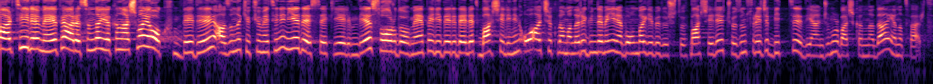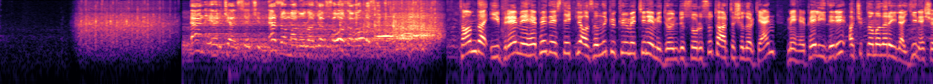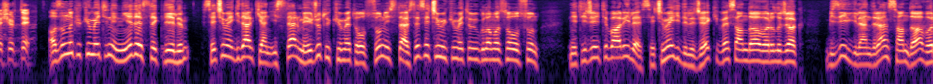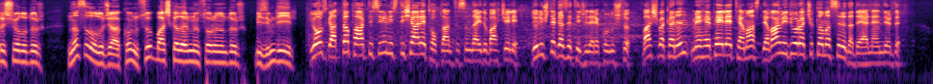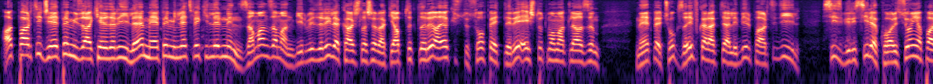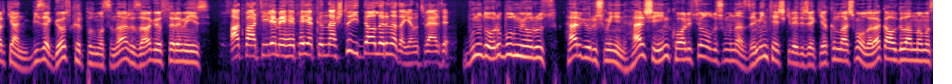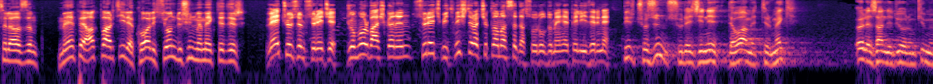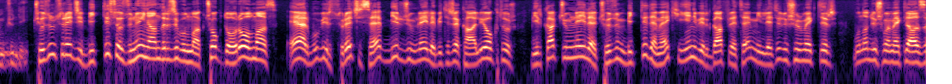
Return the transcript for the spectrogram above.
Parti ile MHP arasında yakınlaşma yok dedi. Azınlık hükümetini niye destekleyelim diye sordu. MHP lideri Devlet Bahçeli'nin o açıklamaları gündeme yine bomba gibi düştü. Bahçeli çözüm süreci bitti diyen Cumhurbaşkanı'na da yanıt verdi. En erken seçim ne zaman olacaksa o zaman da seçim. Tam da İbre MHP destekli azınlık hükümetine mi döndü sorusu tartışılırken MHP lideri açıklamalarıyla yine şaşırttı. Azınlık hükümetini niye destekleyelim? Seçime giderken ister mevcut hükümet olsun isterse seçim hükümeti uygulaması olsun. Netice itibariyle seçime gidilecek ve sandığa varılacak. Bizi ilgilendiren sandığa varış yoludur. Nasıl olacağı konusu başkalarının sorunudur, bizim değil. Yozgat'ta partisinin istişare toplantısındaydı Bahçeli. Dönüşte gazetecilere konuştu. Başbakanın MHP ile temas devam ediyor açıklamasını da değerlendirdi. AK Parti CHP müzakereleriyle MHP milletvekillerinin zaman zaman birbirleriyle karşılaşarak yaptıkları ayaküstü sohbetleri eş tutmamak lazım. MHP çok zayıf karakterli bir parti değil. Siz birisiyle koalisyon yaparken bize göz kırpılmasına rıza gösteremeyiz. AK Parti ile MHP yakınlaştığı iddialarına da yanıt verdi. Bunu doğru bulmuyoruz. Her görüşmenin, her şeyin koalisyon oluşumuna zemin teşkil edecek yakınlaşma olarak algılanmaması lazım. MHP AK Parti ile koalisyon düşünmemektedir. Ve çözüm süreci. Cumhurbaşkanının süreç bitmiştir açıklaması da soruldu MHP liderine. bir çözüm sürecini devam ettirmek öyle zannediyorum ki mümkün değil. Çözüm süreci bitti sözünü inandırıcı bulmak çok doğru olmaz. Eğer bu bir süreç ise bir cümleyle bitecek hali yoktur. Birkaç cümleyle çözüm bitti demek yeni bir gaflete milleti düşürmektir. Buna düşmemek lazım.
